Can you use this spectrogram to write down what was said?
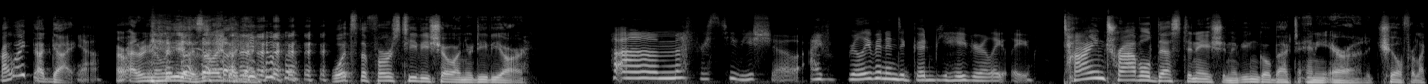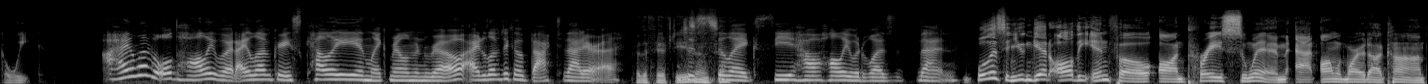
I like that guy. Yeah. All right. I don't even know who he is. I like that guy. What's the first TV show on your DVR? Um, first TV show. I've really been into good behavior lately. Time travel destination. If you can go back to any era to chill for like a week. I love old Hollywood. I love Grace Kelly and like Marilyn Monroe. I'd love to go back to that era For the 50s and just to stuff. like see how Hollywood was then. Well, listen, you can get all the info on Praise Swim at onwithmario.com,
